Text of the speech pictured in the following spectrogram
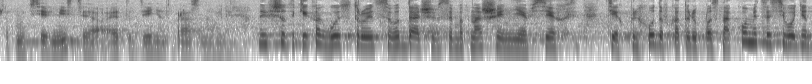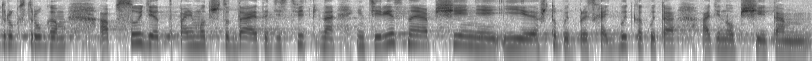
чтобы мы все вместе этот день отпраздновали. Ну и все-таки как будет строиться вот дальше взаимоотношения всех тех приходов, которые познакомятся сегодня друг с другом, обсудят, поймут, что да, это действительно интересное общение, и что будет происходить? Будет какой-то один общий там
